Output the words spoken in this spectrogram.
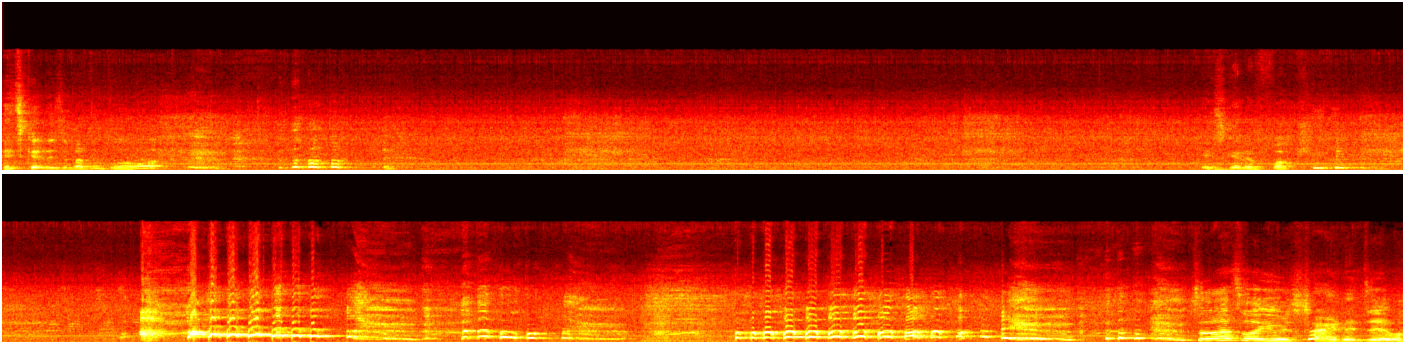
It's good. It's about to blow up. it's gonna fucking. so that's what he was trying to do.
